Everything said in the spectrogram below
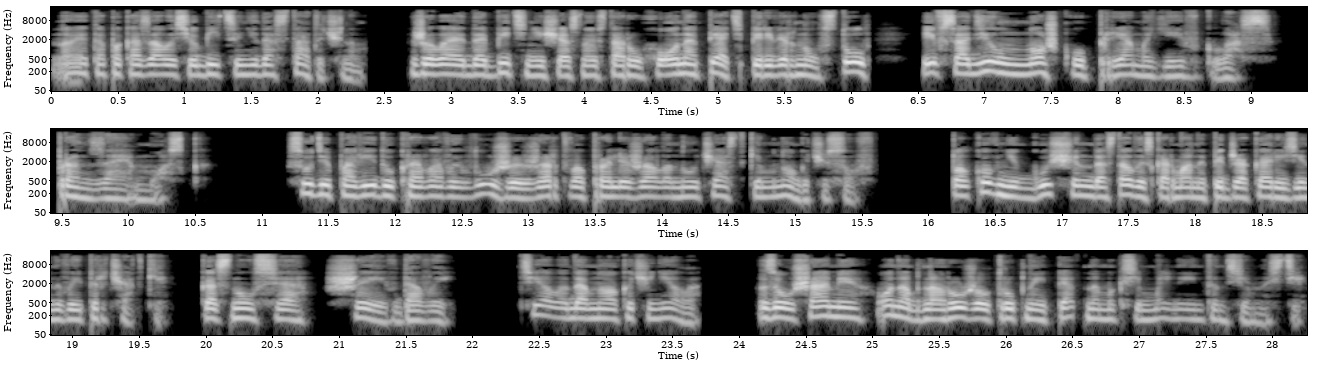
Но это показалось убийце недостаточным. Желая добить несчастную старуху, он опять перевернул стул и всадил ножку прямо ей в глаз пронзая мозг. Судя по виду кровавой лужи, жертва пролежала на участке много часов. Полковник Гущин достал из кармана пиджака резиновые перчатки. Коснулся шеи вдовы. Тело давно окоченело. За ушами он обнаружил трупные пятна максимальной интенсивности.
